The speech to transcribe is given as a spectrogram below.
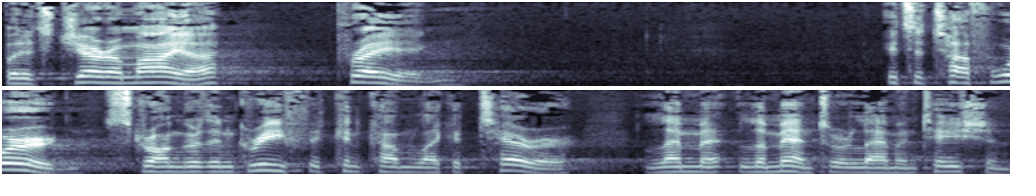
But it's Jeremiah praying. It's a tough word, stronger than grief. It can come like a terror, lament or lamentation.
